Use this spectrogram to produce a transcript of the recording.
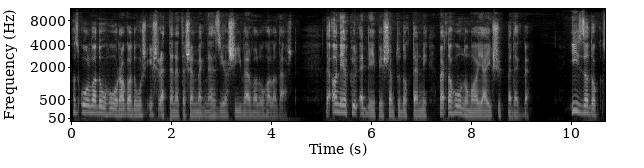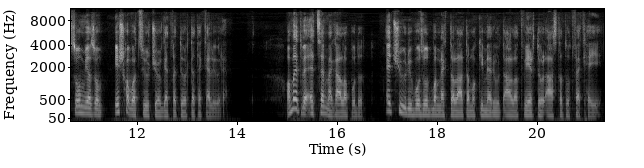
Az olvadó hó ragadós és rettenetesen megnehezi a sível való haladást. De anélkül egy lépés sem tudok tenni, mert a hónom aljáig süppedek be. Ízzadok, szomjazom, és havat szürcsölgetve törtetek előre. A medve egyszer megállapodott. Egy sűrű bozótban megtaláltam a kimerült állat vértől áztatott fekhelyét.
